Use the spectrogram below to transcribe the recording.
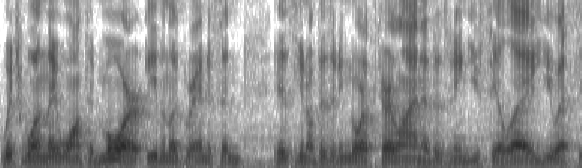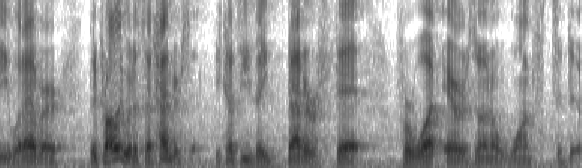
which one they wanted more, even though Grandison is, you know, visiting North Carolina, visiting UCLA, USC, whatever, they probably would have said Henderson because he's a better fit for what Arizona wants to do.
